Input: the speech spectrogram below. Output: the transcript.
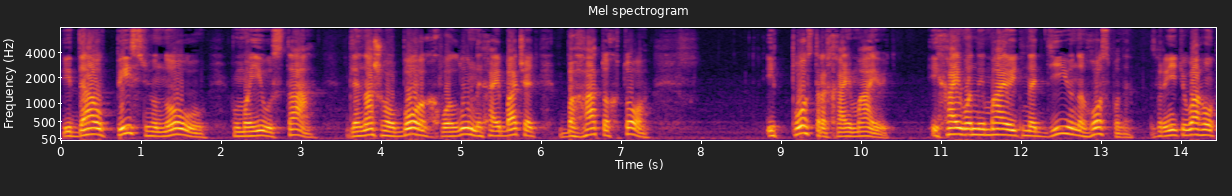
і дав пісню нову у мої уста. Для нашого Бога хвалу нехай бачать багато хто. І пострах хай мають, і хай вони мають надію на Господа. Зверніть увагу,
